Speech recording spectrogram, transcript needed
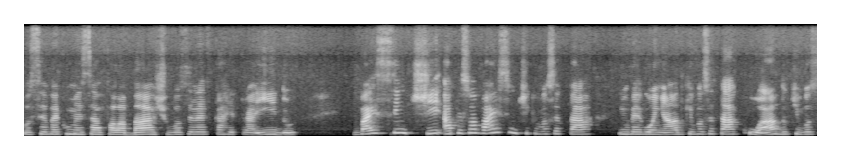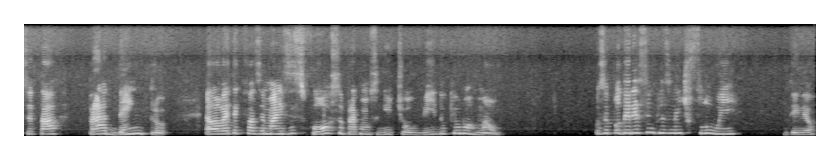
você vai começar a falar baixo, você vai ficar retraído, vai sentir, a pessoa vai sentir que você está envergonhado, que você está acuado, que você está para dentro, ela vai ter que fazer mais esforço para conseguir te ouvir do que o normal. Você poderia simplesmente fluir, entendeu?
